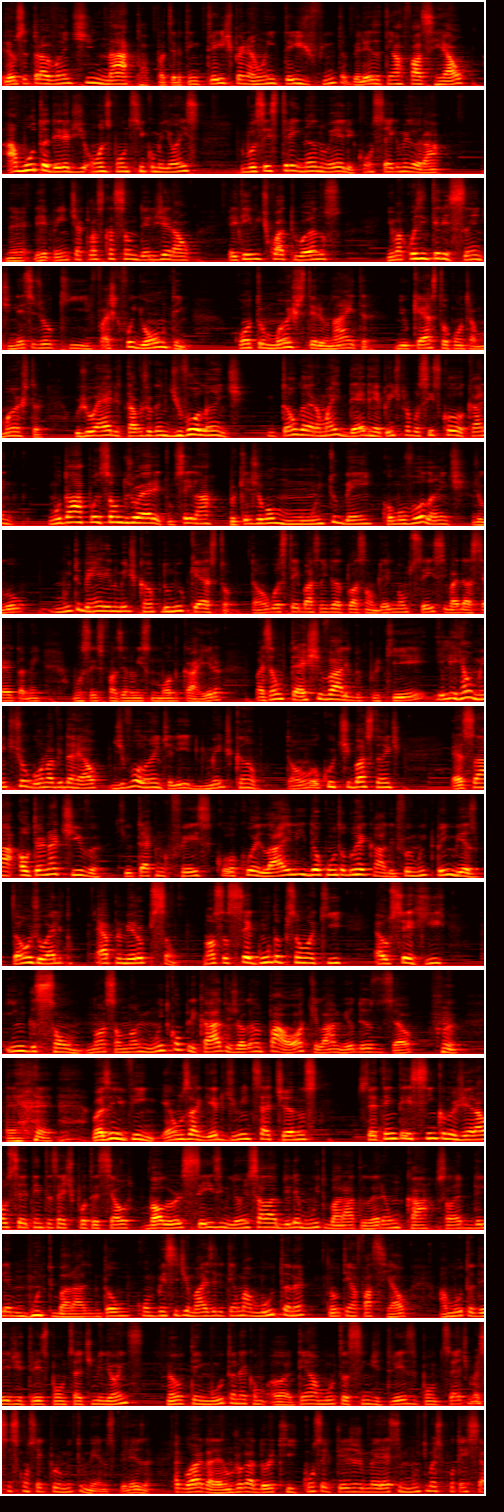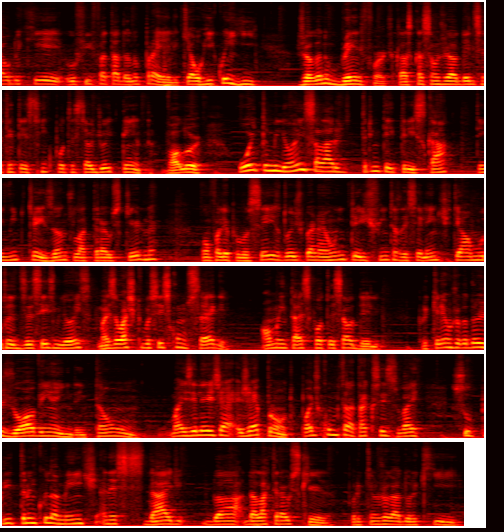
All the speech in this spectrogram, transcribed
Ele é um centroavante nato, rapaz. Ele tem 3 de perna ruim e 3 de finta, beleza? Tem a face real. A multa dele é de 11.5 milhões. E vocês treinando ele, consegue melhorar, né? De repente, a classificação dele geral. Ele tem 24 anos. E uma coisa interessante, nesse jogo que acho que foi ontem, contra o Manchester United, Newcastle contra Manchester, o Joelho estava jogando de volante. Então, galera, uma ideia de repente para vocês colocarem, mudar a posição do Joeliton, sei lá, porque ele jogou muito bem como volante, jogou muito bem ali no meio de campo do Newcastle. Então eu gostei bastante da atuação dele, não sei se vai dar certo também vocês fazendo isso no modo carreira, mas é um teste válido, porque ele realmente jogou na vida real de volante ali, de meio de campo. Então eu curti bastante essa alternativa que o técnico fez, colocou ele lá e ele deu conta do recado. Ele foi muito bem mesmo. Então o Joeliton é a primeira opção. Nossa segunda opção aqui é o Serri Ingson. Nossa, é um nome muito complicado, joga no PAOK lá, meu Deus do céu. é, mas enfim, é um zagueiro de 27 anos 75 no geral, 77 potencial, valor 6 milhões, o salário dele é muito barato, galera, é 1k, o salário dele é muito barato, então compensa demais, ele tem uma multa, né, não tem a facial, a multa dele é de 3.7 milhões, não tem multa, né, tem a multa sim de 13.7, mas vocês conseguem por muito menos, beleza? Agora, galera, um jogador que com certeza merece muito mais potencial do que o FIFA tá dando pra ele, que é o Rico Henry. Jogando Brentford, classificação geral dele 75, potencial de 80, valor 8 milhões, salário de 33k, tem 23 anos, lateral esquerdo, né? Como falei pra vocês, 2 de perna ruim, 3 de fintas, excelente, tem uma multa de 16 milhões, mas eu acho que vocês conseguem aumentar esse potencial dele, porque ele é um jogador jovem ainda, então, mas ele já, já é pronto, pode contratar que vocês vai suprir tranquilamente a necessidade da, da lateral esquerda, porque é um jogador que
